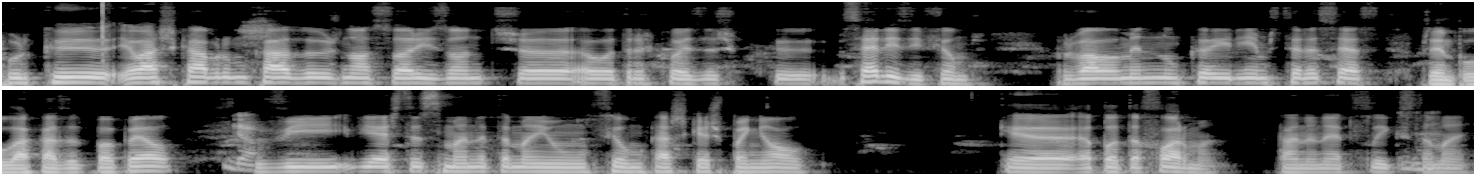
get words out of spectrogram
Porque eu acho que abre um bocado os nossos horizontes a, a outras coisas que. séries e filmes. Provavelmente nunca iríamos ter acesso. Por exemplo, La Casa de Papel. Yeah. Vi, vi esta semana também um filme que acho que é espanhol. Que é a plataforma. Está na Netflix Uhum. também.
